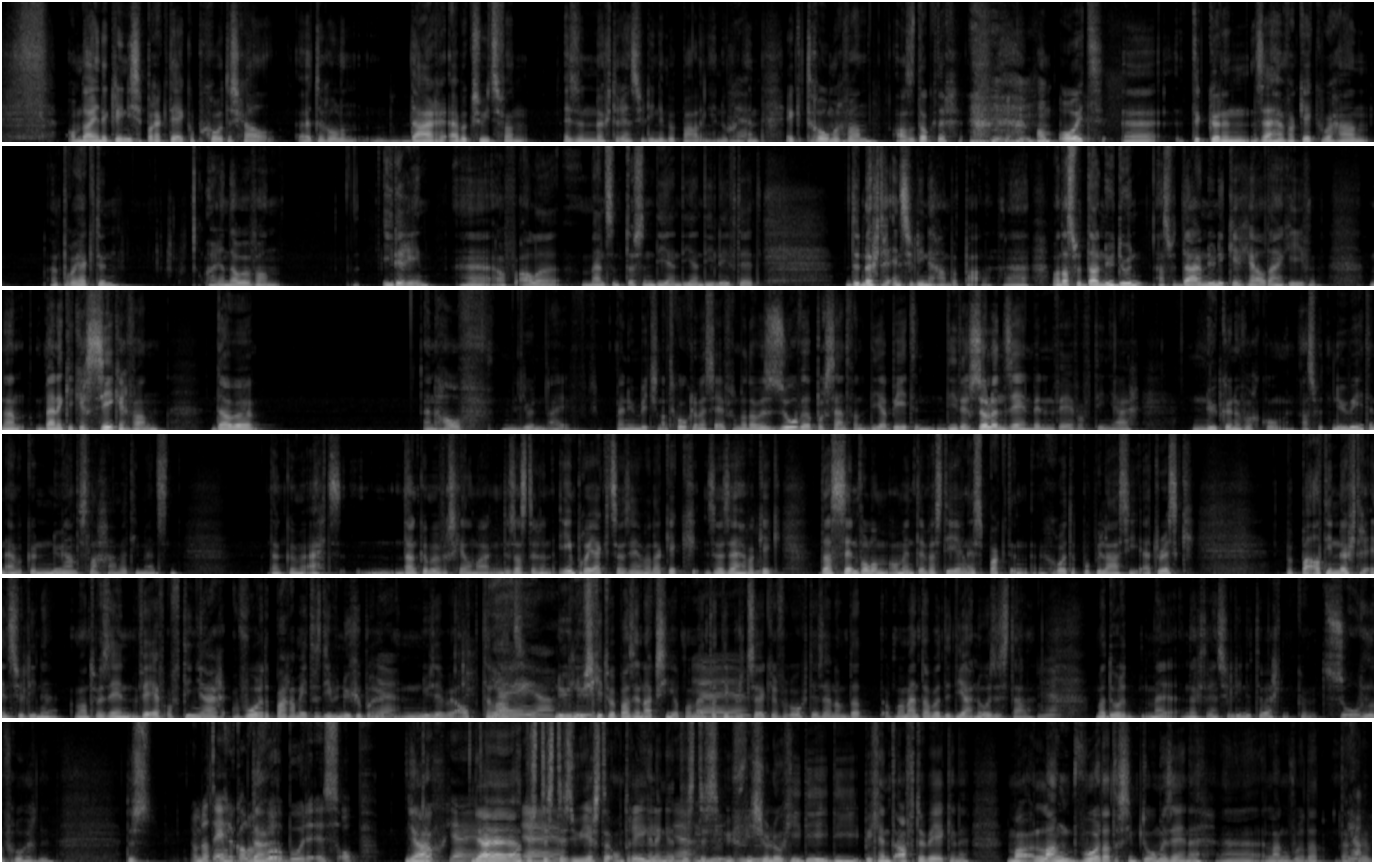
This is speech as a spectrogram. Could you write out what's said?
Om dat in de klinische praktijk op grote schaal uit te rollen, daar heb ik zoiets van, is een nuchtere insulinebepaling genoeg? Ja. En ik droom ervan, als dokter, om ooit eh, te kunnen zeggen van, kijk, we gaan een project doen waarin dat we van iedereen, eh, of alle mensen tussen die en die en die leeftijd, de nuchtere insuline gaan bepalen. Eh, want als we dat nu doen, als we daar nu een keer geld aan geven, dan ben ik er zeker van dat we een half miljoen, ben nu een beetje aan het goochelen met cijfers, maar dat we zoveel procent van de diabeten die er zullen zijn binnen vijf of tien jaar, nu kunnen voorkomen. Als we het nu weten en we kunnen nu aan de slag gaan met die mensen, dan kunnen we echt dan kunnen we verschil maken. Dus als er een één project zou zijn waar dat ik zou zeggen van kijk, dat is zinvol om, om in te investeren, is pakt een grote populatie at risk, bepaalt die nuchtere insuline, want we zijn vijf of tien jaar voor de parameters die we nu gebruiken. Nu zijn we altijd te laat. ja, ja, Nu, nu schieten we pas in actie op het moment dat die bloedsuiker verhoogd is en op, dat, op het moment dat we de diagnose stellen. Ja. Maar door met nuchtere insuline te werken, kunnen we het zoveel vroeger doen. Dus Omdat het eigenlijk al een Daar- voorbode is op... ja, Toch? Ja, ja. ja, ja, ja. Dus Ja, het, is, ja. het is uw eerste ontregeling. Hè. Het is, het is Mhm, uw mhm. fysiologie die, die begint af te wijken. Hè. Maar lang voordat er symptomen zijn, hè. eh, lang voordat dat je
